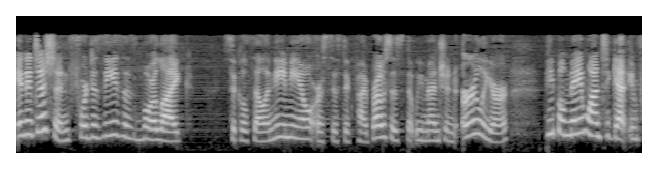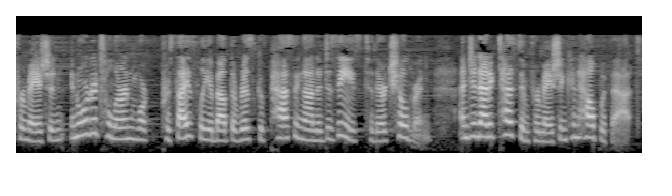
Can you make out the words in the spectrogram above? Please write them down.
In addition, for diseases more like sickle cell anemia or cystic fibrosis that we mentioned earlier, People may want to get information in order to learn more precisely about the risk of passing on a disease to their children, and genetic test information can help with that.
